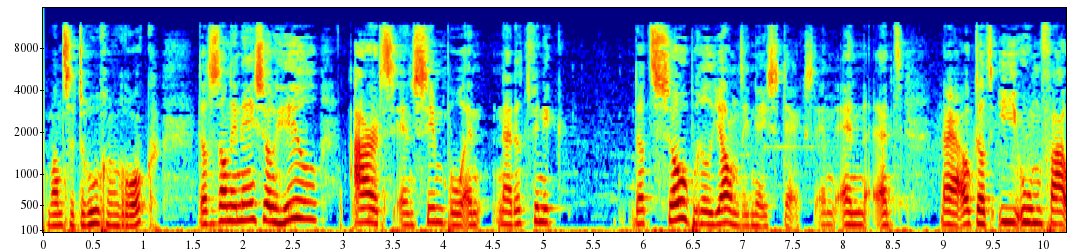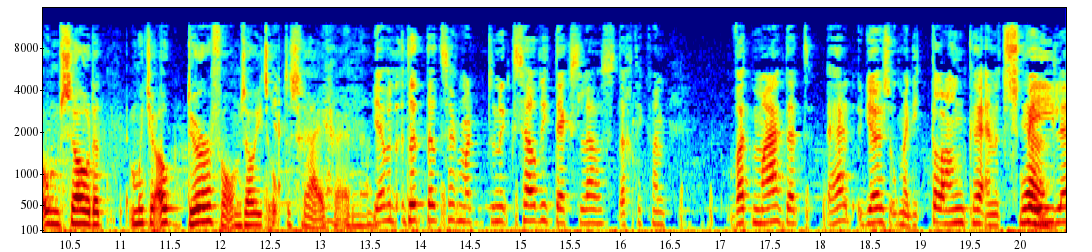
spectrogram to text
want ze droeg een rok. Dat is dan ineens zo heel aards en simpel en nou, dat vind ik, dat is zo briljant in deze tekst. En, en het nou ja, ook dat i, um, fa, zo, dat moet je ook durven om zoiets op te schrijven. Ja, en, uh, ja dat, dat zeg maar, toen ik zelf die tekst las, dacht ik van, wat maakt dat, hè, juist ook met die klanken en het spelen.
